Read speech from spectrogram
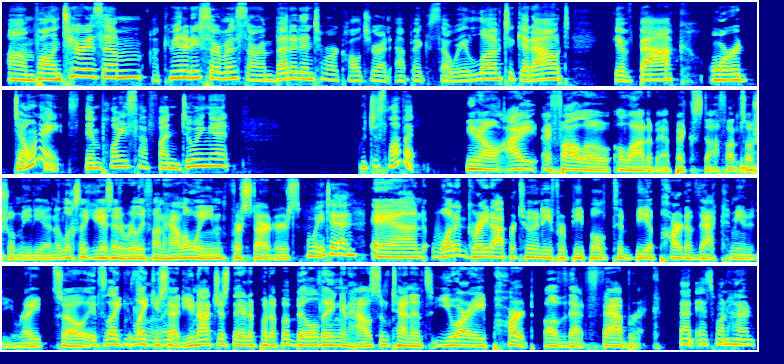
um, volunteerism, uh, community service are embedded into our culture at Epic. So, we love to get out, give back, or donate. The employees have fun doing it. We just love it. You know, I I follow a lot of Epic stuff on social media, and it looks like you guys had a really fun Halloween for starters. We did. And what a great opportunity for people to be a part of that community, right? So it's like like you said, you're not just there to put up a building and house some tenants. You are a part of that fabric. That is 100%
